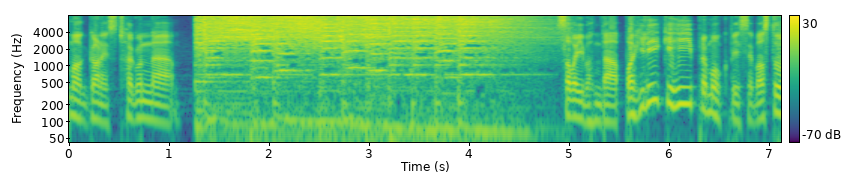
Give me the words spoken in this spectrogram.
म गणेश ठगुन्ना। सबैभन्दा पहिले केही प्रमुख विषयवस्तु।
